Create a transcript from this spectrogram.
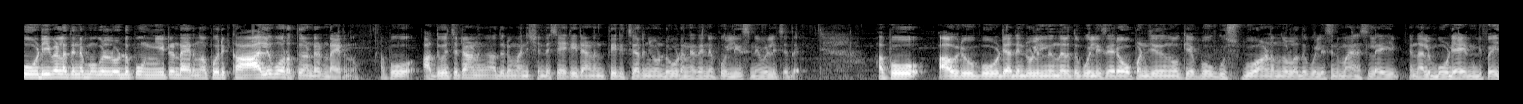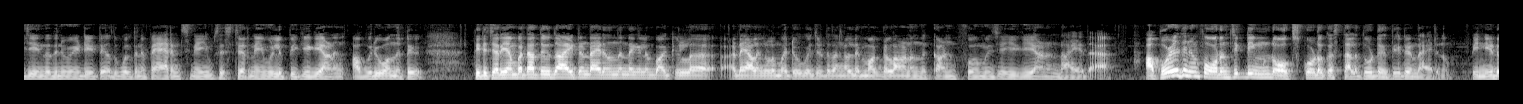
ബോഡി വെള്ളത്തിന്റെ മുകളിലോട്ട് പൊങ്ങിയിട്ടുണ്ടായിരുന്നു. അപ്പോൾ ഒരു കാൽ പുറത്ത് കണ്ടിട്ടുണ്ടായിരുന്നു. അപ്പോൾ അത് വെച്ചിട്ടാണ് അതൊരു മനുഷ്യന്റെ ശരീരമാണെന്ന് തിരിച്ചറിഞ്ഞുകൊണ്ട് ഉടനെ തന്നെ പോലീസിനെ വിളിച്ചത്. അപ്പോൾ ആ ഒരു ബോഡി അതിന്റെ ഉള്ളിൽ നിന്നെടുത്ത് പോലീസുകാർ ഓപ്പൺ ചെയ്ത് നോക്കിയപ്പോൾ ഖുഷ്ബു ആണെന്നുള്ളത് പോലീസിന് മനസ്സിലായി. എന്നാലും ബോഡി ഐഡന്റിഫൈ ചെയ്യുന്നതിന് വേണ്ടിയിട്ട് അതുപോലെ തന്നെ പാരൻസിനെയും സിസ്റ്ററിനെയും വിളിപ്പിക്കുകയാണ്. അവർ വന്നിട്ട് തിരിച്ചറിയാൻ പറ്റാത്ത ഇതായിട്ടുണ്ടായിരുന്നെന്നുണ്ടെങ്കിലും ബാക്കിയുള്ള അടയാളങ്ങളും മറ്റൊക്കെ വെച്ചിട്ട് തങ്ങളുടെ മകളാണെന്ന് കൺഫേം ചെയ്യുകയാണ് ഉണ്ടായത്. അപ്പോഴത്തേനും ഫോറൻസിക് ടീമും ഡോഗ് സ്ക്വാഡൊക്കെ സ്ഥലത്തോട്ട് എത്തിയിട്ടുണ്ടായിരുന്നു. പിന്നീട്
